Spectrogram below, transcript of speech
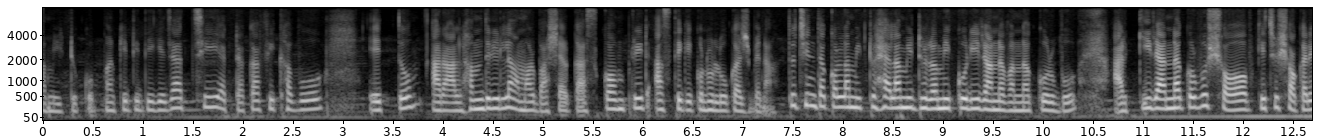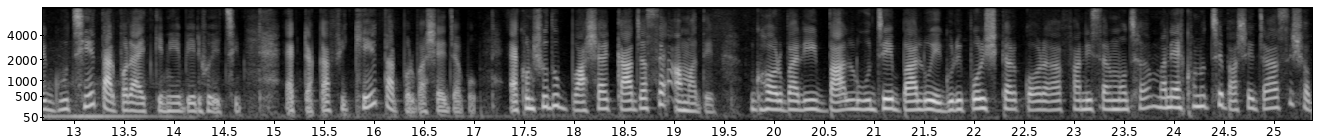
আমি একটু কোপ মার্কেটের দিকে যাচ্ছি, একটা কাফি খাব এর তো। আর আলহামদুলিল্লাহ, আমার বাসার কাজ কমপ্লিট, আজ থেকে কোনো লোক আসবে না। তো চিন্তা করলাম, একটু হেলামি ঢোলামি করি, রান্নাবান্না করব। আর কি রান্না করব, সব কিছু সকালে গুছিয়ে তারপর আয়াতকে নিয়ে বের হয়েছি। একটা কাফি খেয়ে তারপর বাসায় যাব। এখন শুধু বাসায় কাজ আছে আমাদের। ঘর বাড়ি বালু যে বালু এগুলি পরিষ্কার করা ফার্নিচার মোছা মানে এখন হচ্ছে বাসে যা আছে সব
